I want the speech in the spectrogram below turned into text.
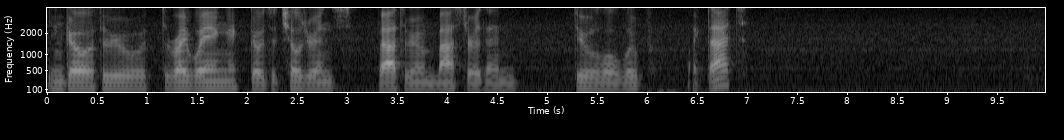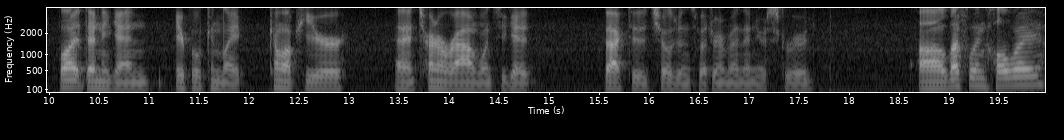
You can go through the right wing, go to children's bathroom, master, then do a little loop like that. But then again, April can like come up here and then turn around once you get back to the children's bedroom and then you're screwed. Uh, left wing hallway.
